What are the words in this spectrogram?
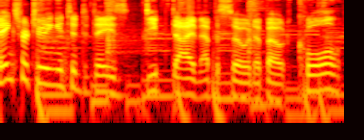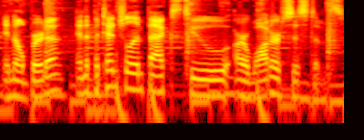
Thanks for tuning into today's deep dive episode about coal in Alberta and the potential impacts to our water systems.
